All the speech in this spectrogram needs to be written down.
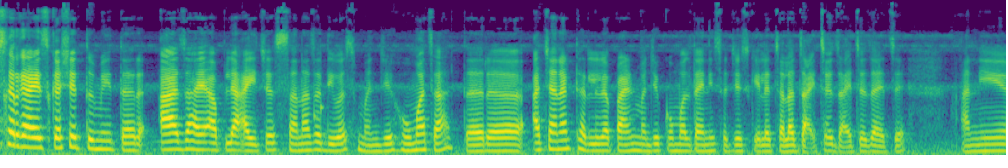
नमस्कार गाईज कसे आहेत तुम्ही? तर आज आहे आपल्या आईच्या सणाचा दिवस म्हणजे होमाचा. तर अचानक ठरलेला पॅन्ट म्हणजे कोमलताईंनी सजेस्ट केलं चला जायचं जायचं जायचं आणि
